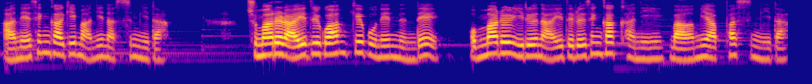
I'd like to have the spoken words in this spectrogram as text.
아내 생각이 많이 났습니다. 주말을 아이들과 함께 보냈는데 엄마를 잃은 아이들을 생각하니 마음이 아팠습니다.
